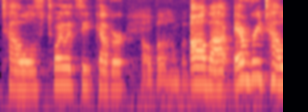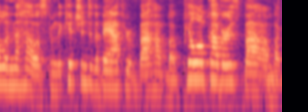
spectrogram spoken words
towels, toilet seat cover, All bah humbug. all bah. every towel in the house, from the kitchen to the bathroom. Bah humbug. Pillow covers, bah humbug.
